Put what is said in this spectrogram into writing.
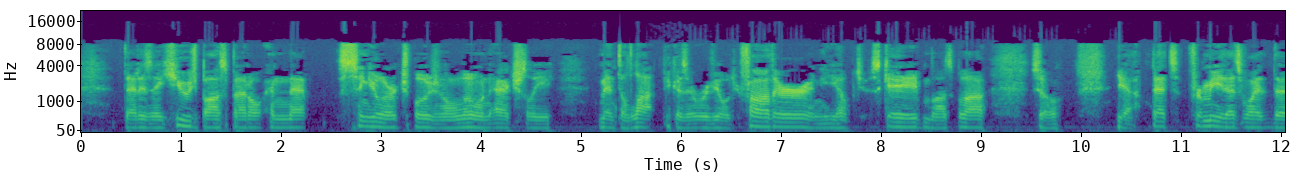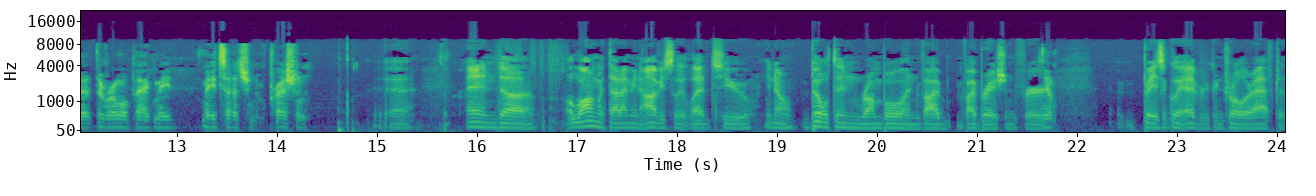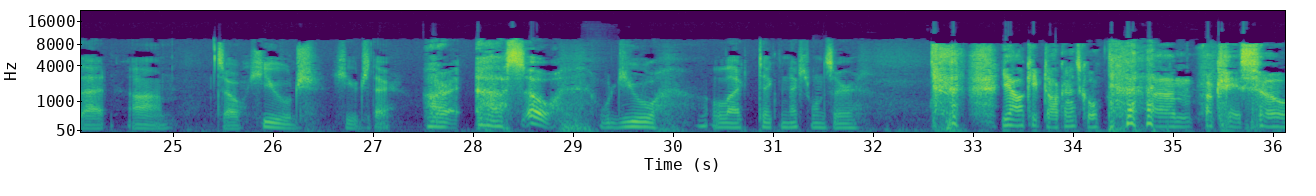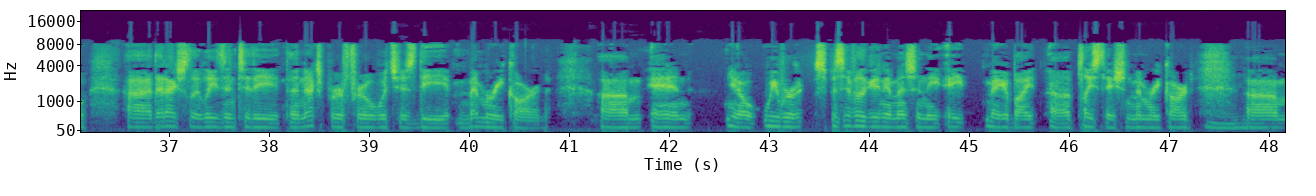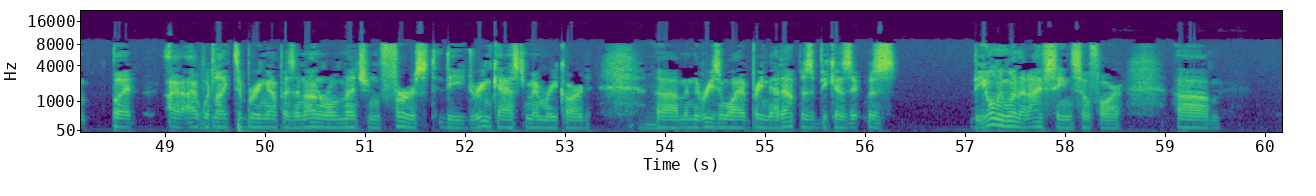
that is a huge boss battle, and that singular explosion alone actually meant a lot because it revealed your father and he helped you escape and blah blah. So, yeah, that's for me. That's why the the Rumble Pack made made such an impression. Yeah, and uh, along with that, I mean, obviously it led to you know built-in rumble and vib- vibration for yep. basically every controller after that. Um, so huge, huge there. All right. Uh, so, would you like to take the next one, sir? yeah, I'll keep talking. It's cool. um, okay, so uh, that actually leads into the, the next peripheral, which is the memory card. Um, and, you know, we were specifically going to mention the 8 megabyte uh, PlayStation memory card. Mm-hmm. Um, but I, I, would like to bring up as an honorable mention first the Dreamcast memory card. Mm-hmm. Um, and the reason why I bring that up is because it was the only one that I've seen so far. Um,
